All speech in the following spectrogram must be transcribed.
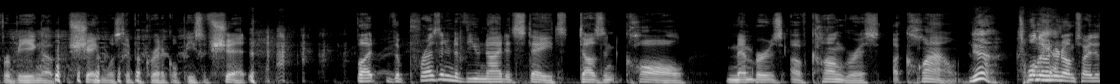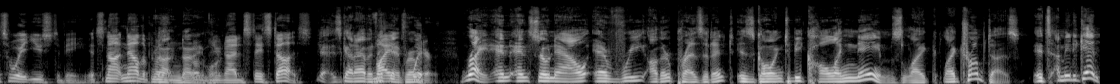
for being a shameless hypocritical piece of shit. But the president of the United States doesn't call members of Congress a clown. Yeah. Well, no, no, no. I'm sorry. That's the way it used to be. It's not now. The president not of the anymore. United States does. Yeah, he's got to have a Via nickname for Twitter. Right. And and so now every other president is going to be calling names like like Trump does. It's I mean again,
